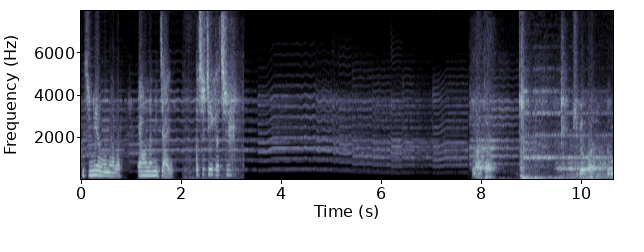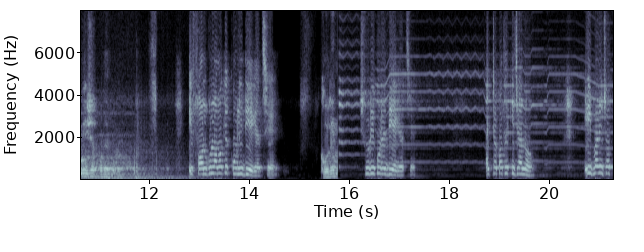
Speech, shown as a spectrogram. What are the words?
কিছু নিয়ে মনে আবার এখন আমি যাই। আচ্ছা ঠিক আছে। না থাক। কি ব্যাপার? তুমি এসব কোথায় করো? এই ফলগুলো আমাকে কলি দিয়ে গেছে। কলিন চুরি করে দিয়ে গেছে। একটা কথা কি জানো? এইবারে যত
